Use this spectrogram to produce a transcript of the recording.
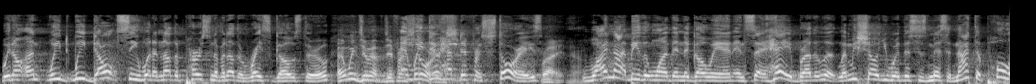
we don't un, we we don't see what another person of another race goes through, And we do have different and we do stories. have different stories. Right, yeah. Why not be the one then to go in and say, "Hey, brother, look, let me show you where this is missing." Not to pull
